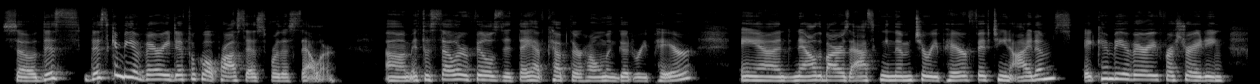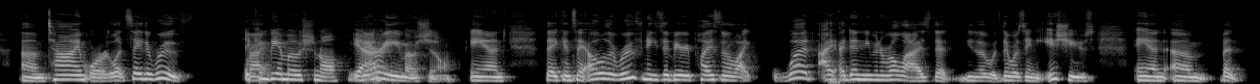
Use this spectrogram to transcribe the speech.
So this this can be a very difficult process for the seller. Um, if the seller feels that they have kept their home in good repair and now the buyer is asking them to repair 15 items, it can be a very frustrating um, time. Or let's say the roof it right. can be emotional. Yeah. Very emotional. And they can say, oh, the roof needs to be replaced. And they're like, what? I, I didn't even realize that, you know, there was any issues. And, um, but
